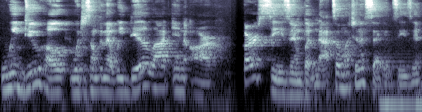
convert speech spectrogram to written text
we do hope, which is something that we did a lot in our first season, but not so much in the second season,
